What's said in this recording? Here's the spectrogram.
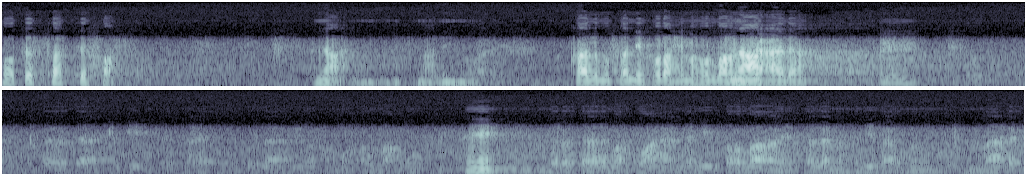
وقصة قصص. نعم. قال المصنف رحمه الله نعم. تعالى إيه. ثبت هذا مرفوعا عن النبي صلى الله عليه وسلم من حديث عبد بن مالك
